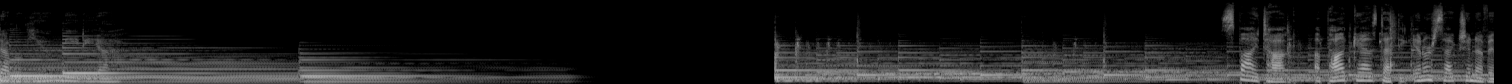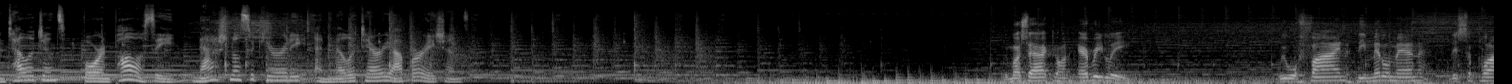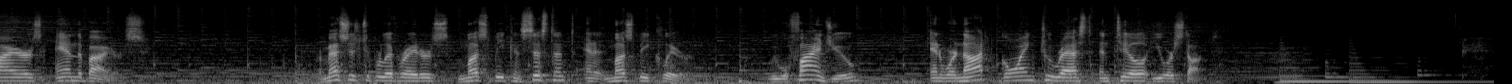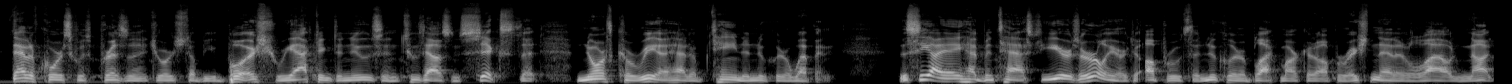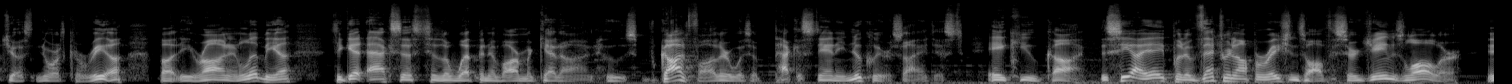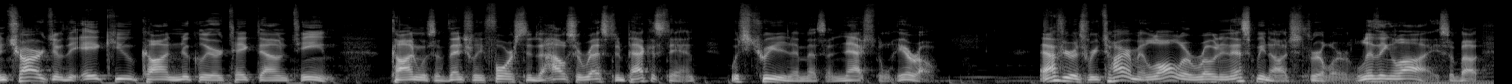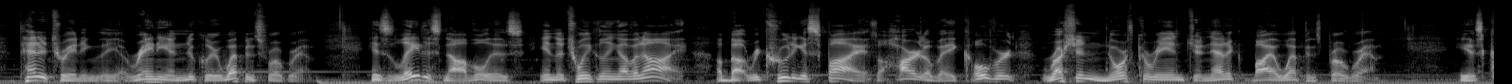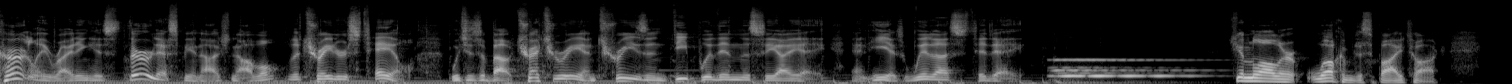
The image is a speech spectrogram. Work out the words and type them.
W Media. Spy Talk, a podcast at the intersection of intelligence, foreign policy, national security, and military operations. We must act on every lead. We will find the middlemen, the suppliers, and the buyers. Our message to proliferators must be consistent and it must be clear. We will find you, and we're not going to rest until you are stopped. That, of course, was President George W. Bush reacting to news in 2006 that North Korea had obtained a nuclear weapon. The CIA had been tasked years earlier to uproot the nuclear black market operation that had allowed not just North Korea, but Iran and Libya to get access to the weapon of Armageddon, whose godfather was a Pakistani nuclear scientist, A.Q. Khan. The CIA put a veteran operations officer, James Lawler, in charge of the AQ Khan nuclear takedown team. Khan was eventually forced into house arrest in Pakistan, which treated him as a national hero. After his retirement, Lawler wrote an espionage thriller, Living Lies, about penetrating the Iranian nuclear weapons program. His latest novel is In the Twinkling of an Eye, about recruiting a spy at the heart of a covert Russian North Korean genetic bioweapons program. He is currently writing his third espionage novel, The Traitor's Tale, which is about treachery and treason deep within the CIA, and he is with us today. Jim Lawler, welcome to Spy Talk.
